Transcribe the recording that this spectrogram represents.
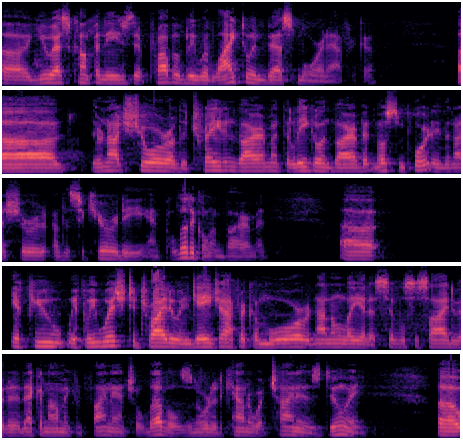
U.S. Uh, companies that probably would like to invest more in Africa. Uh, they're not sure of the trade environment, the legal environment. Most importantly, they're not sure of the security and political environment. Uh, if, you, if we wish to try to engage Africa more, not only at a civil society, but at an economic and financial levels in order to counter what China is doing, uh,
